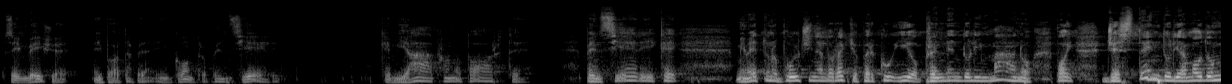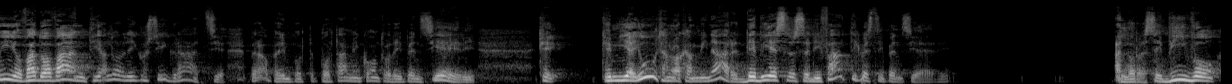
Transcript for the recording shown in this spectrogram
Se invece mi porta incontro pensieri che mi aprono porte, pensieri che mi mettono pulci nell'orecchio per cui io prendendoli in mano, poi gestendoli a modo mio vado avanti, allora dico sì, grazie, però per portarmi incontro dei pensieri che che mi aiutano a camminare, devi essersi fatti questi pensieri. Allora se vivo,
